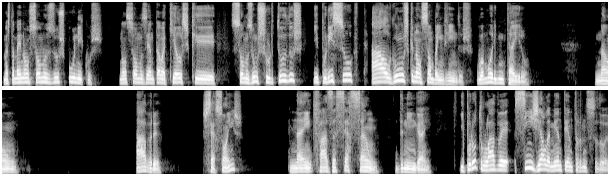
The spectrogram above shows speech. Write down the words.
mas também não somos os únicos. Não somos então aqueles que somos uns sortudos e por isso há alguns que não são bem-vindos. O amor inteiro não abre exceções, nem faz acessão de ninguém. E por outro lado é singelamente enternecedor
